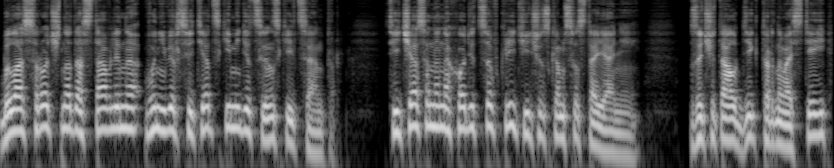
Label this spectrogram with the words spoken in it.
была срочно доставлена в университетский медицинский центр. Сейчас она находится в критическом состоянии. Зачитал диктор новостей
